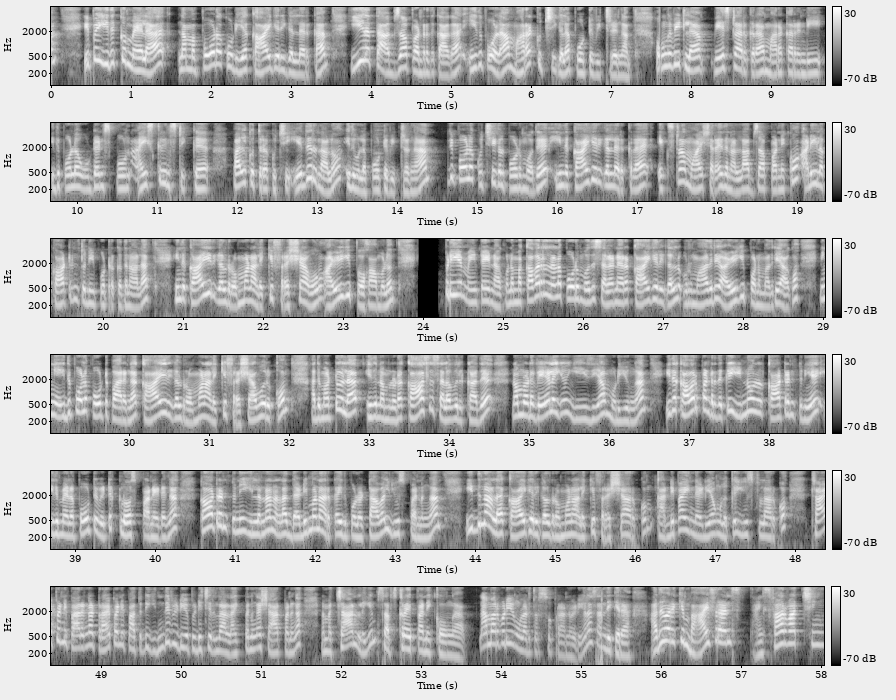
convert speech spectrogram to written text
இப்போ இதுக்கு மேலே நம்ம போடக்கூடிய காய்கறிகளில் இருக்க ஈரத்தை அப்சர்வ் பண்ணுறதுக்காக இது போல் மரக்குச்சிகளை போட்டு விட்டுருங்க. உங்கள் வீட்டில் வேஸ்ட்டாக இருக்கிற மரக்கரண்டி இது போல் உடன் ஸ்பூன் ஐஸ்கிரீம் ஸ்டிக்கு பல் குத்துற குச்சி எது இருந்தாலும் இது உள்ள போட்டு விட்டுருங்க. இது போல் குச்சிகள் போடும்போது இந்த காய்கறிகளில் இருக்கிற எக்ஸ்ட்ரா மாய்ச்சரை இது நல்லா அப்சர்வ் பண்ணிக்கும். அடியில் காட்டன் துணி போட்டிருக்கிறதுனால இந்த காய்கறிகள் ரொம்ப நாளைக்கு ஃப்ரெஷ்ஷாகவும் அழுகி போகாமலும் அப்படியே மெயின்டைன் ஆகும். நம்ம கவர்லலாம் போடும்போது சில நேரம் காய்கறிகள் ஒரு மாதிரி அழுகி போன மாதிரி ஆகும். நீங்கள் இது போல் போட்டு பாருங்கள் காய்கறிகள் ரொம்ப நாளைக்கு ஃப்ரெஷ்ஷாகவும் இருக்கும். அது மட்டும் இல்லை இது நம்மளோட காசு செலவு இருக்காது. நம்மளோட வேலையும் ஈஸியாக முடியுங்க. இதை கவர் பண்ணுறதுக்கு இன்னொரு காட்டன் துணியை இது மேலே போட்டு விட்டு க்ளோஸ் பண்ணிவிடுங்க காட்டன் துணி இல்லைன்னா நல்லா தடிமனாக இருக்கா இது போல் டவல் யூஸ் பண்ணுங்கள் இதனால காய்கறிகள் ரொம்ப நாளைக்கு ஃப்ரெஷ்ஷாக இருக்கும். கண்டிப்பாக இந்த ஐடியா உங்களுக்கு யூஸ்ஃபுல்லாக இருக்கும். ட்ரை பண்ணி பாருங்கள் ட்ரை பண்ணி பார்த்துட்டு இந்த வீடியோ பிடிச்சிருந்தா லைக் பண்ணுங்கள் ஷேர் பண்ணுங்கள் நம்ம சேனலையும் சப்ஸ்கிரைப் பண்ணிக்கோங்க. நான் மறுபடியும் உங்களோட சூப்பரான வீடியோவில் சந்திக்கிறேன். அது வரைக்கும் பாய் ஃப்ரெண்ட்ஸ் தேங்க்ஸ் ஃபார் வாட்சிங்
